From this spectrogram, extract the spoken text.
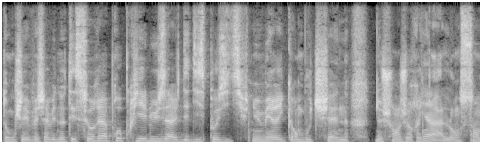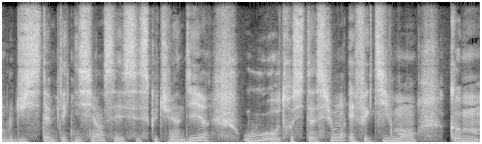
Donc j'avais noté se réapproprier l'usage des dispositifs numériques en bout de chaîne ne change rien à l'ensemble du système technicien, c'est ce que tu viens de dire. Ou autre citation, effectivement, comme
